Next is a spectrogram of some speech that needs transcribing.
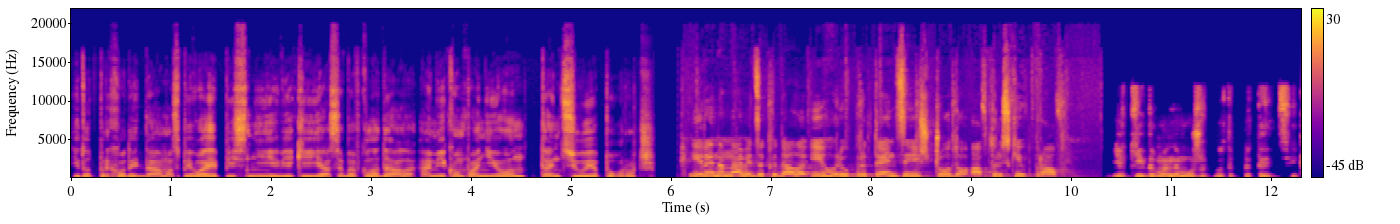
І тут приходить дама, співає пісні, в які я себе вкладала, а мій компаньйон танцює поруч. Ірина навіть закидала Ігорю претензії щодо авторських прав. Які до мене можуть бути претензії?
